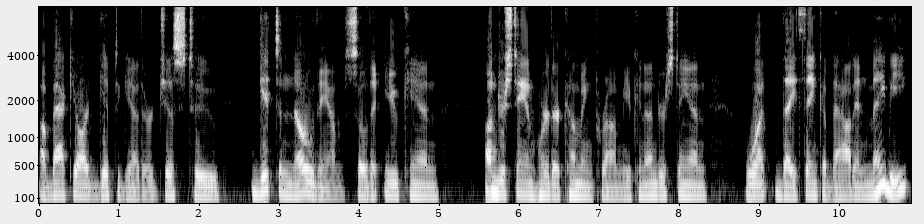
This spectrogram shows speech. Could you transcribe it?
a backyard get together just to get to know them so that you can understand where they're coming from. You can understand what they think about, and maybe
